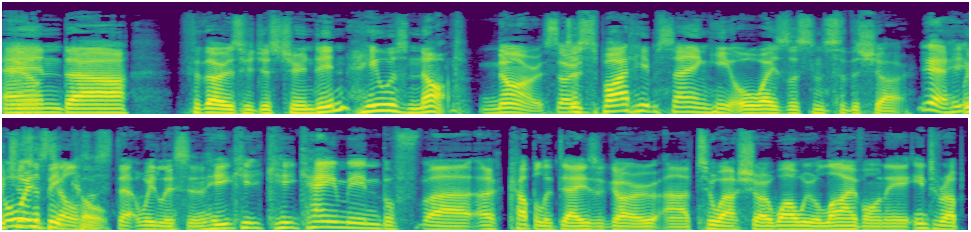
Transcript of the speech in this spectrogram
And uh, for those who just tuned in, he was not. No. So, Despite him saying he always listens to the show. Yeah, he which always is a big tells call. us that we listen. He he, he came in bef- uh, a couple of days ago uh, to our show while we were live on air, interrupt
